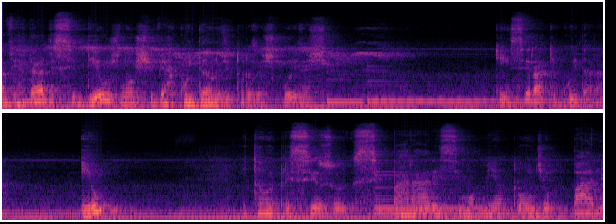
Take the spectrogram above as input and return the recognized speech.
Na verdade, se Deus não estiver cuidando de todas as coisas, quem será que cuidará? Eu? Então eu preciso separar esse momento onde eu pare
